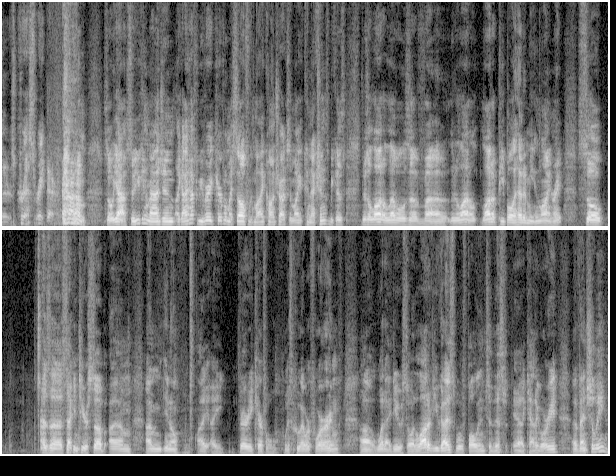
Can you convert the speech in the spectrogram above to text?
there's Chris right there. so yeah, so you can imagine, like I have to be very careful myself with my contracts and my connections because there's a lot of levels of, uh, there's a lot of, lot of people ahead of me in line, right? So as a second tier sub, um, I'm, you know, I, I very careful with who I work for and uh, what I do. So a lot of you guys will fall into this uh, category eventually,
